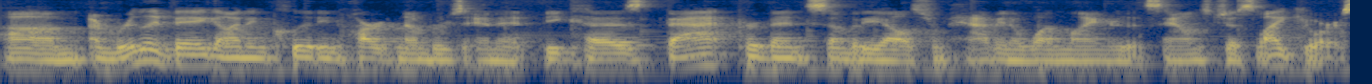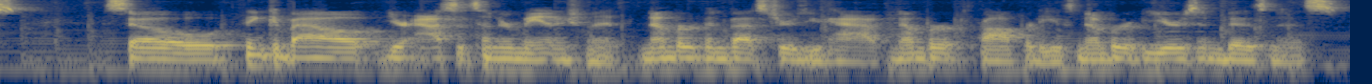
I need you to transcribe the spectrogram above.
Um, I'm really big on including hard numbers in it because that prevents somebody else from having a one liner that sounds just like yours. So think about your assets under management, number of investors you have, number of properties, number of years in business,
